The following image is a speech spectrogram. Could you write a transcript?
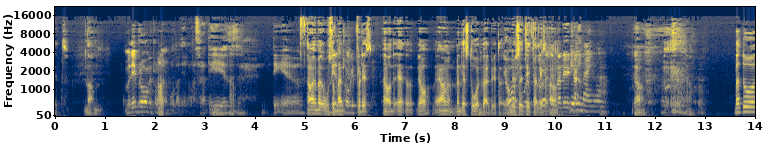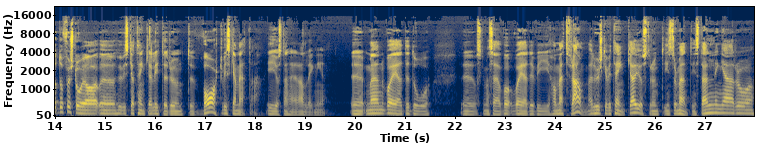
ett namn. Men det är bra om vi pratar om båda delarna, för att det är... Det är... Ja, men, också, men, för det, ja, det, ja, ja, men, men det står dvärgbrytare. om du tittar förstår liksom. det, men Ja, det är kanske... om. ja. Men då, då förstår jag eh, hur vi ska tänka lite runt vart vi ska mäta i just den här anläggningen. Eh, men vad är det då, eh, vad ska man säga, vad, vad är det vi har mätt fram? Eller hur ska vi tänka just runt instrumentinställningar och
